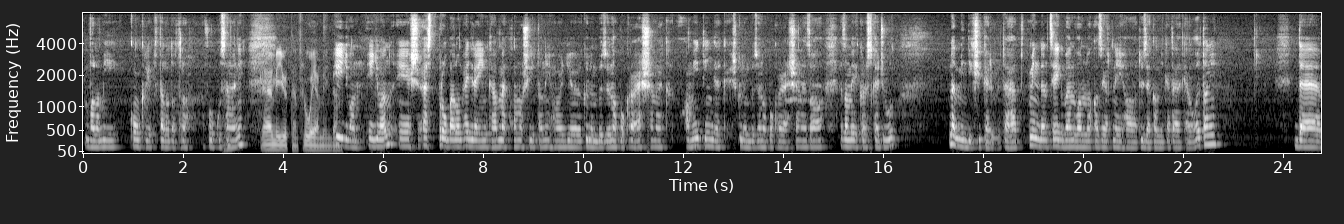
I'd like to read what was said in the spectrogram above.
valami konkrét feladatra fókuszálni. Elmélyültem flow élményben. Így van, így van, és ezt próbálom egyre inkább meghonosítani, hogy különböző napokra essenek a meetingek, és különböző napokra essen ez a, ez a maker schedule. Nem mindig sikerül, tehát minden cégben vannak azért néha tüzek, amiket el kell oltani, de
